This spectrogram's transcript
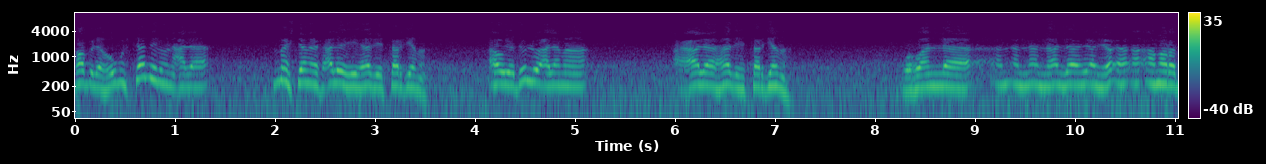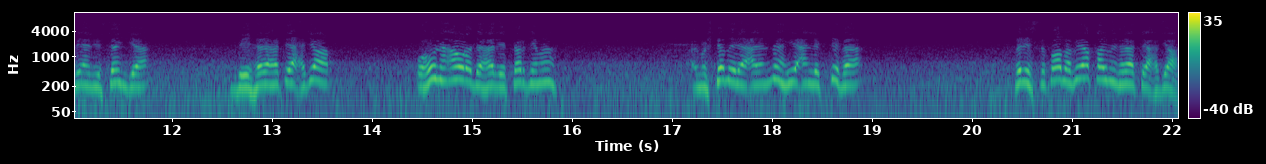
قبله مشتمل على ما اشتملت عليه هذه الترجمة أو يدل على ما على هذه الترجمة وهو أن لا أن أن, أن لا أمر بأن يستنجى بثلاثة أحجار. وهنا أورد هذه الترجمة المشتملة على النهي عن الاكتفاء في الاستطابة بأقل من ثلاثة أحجار.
